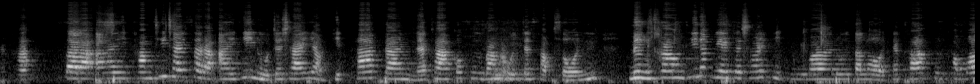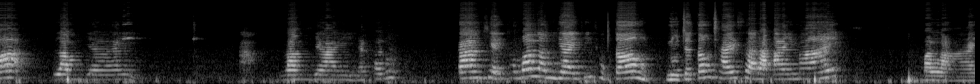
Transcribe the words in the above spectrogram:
นะคะสระไอคำที่ใช้สระไอที่หนูจะใช้อย่างผิดพลาดกันนะคะ ก็คือบางคนจะสับสนหนึ่งคำที่นักเรียนจะใช้ผิดอยู่มาโดยตลอดนะคะ คือคำว่าลำไย ลำไยนะคะลูก การเขียนคำว่าลำไยที่ถูกต้อง หนูจะต้องใช้สระไอไหมมาลาย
